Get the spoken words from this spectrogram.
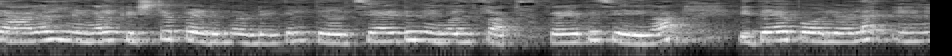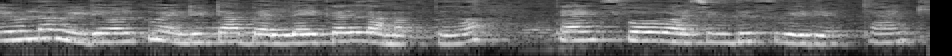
ചാനൽ നിങ്ങൾക്ക് ഇഷ്ടപ്പെടുന്നുണ്ടെങ്കിൽ തീർച്ചയായിട്ടും നിങ്ങൾ സബ്സ്ക്രൈബ് ചെയ്യുക. ഇതേപോലെയുള്ള ഇനിയുള്ള വീഡിയോകൾക്ക് വേണ്ടിയിട്ട് ആ ബെല്ലൈക്കണിൽ അമർത്തുക. Thanks for watching this video thank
